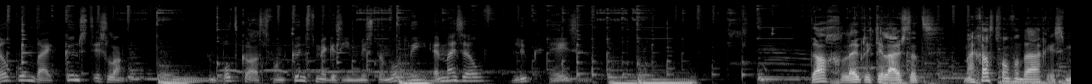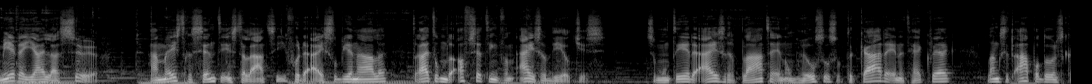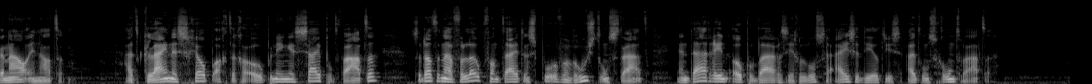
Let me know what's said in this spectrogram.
Welkom bij Kunst is Lang. Een podcast van kunstmagazine Mr. Motley en mijzelf, Luc Hezen. Dag, leuk dat je luistert. Mijn gast van vandaag is Jaila Seur. Haar meest recente installatie voor de IJsselbiennale draait om de afzetting van ijzerdeeltjes. Ze monteerde ijzeren platen en omhulsels op de kade en het hekwerk langs het Apeldoorns kanaal in Hattem. Uit kleine schelpachtige openingen sijpelt water, zodat er na verloop van tijd een spoor van roest ontstaat en daarin openbaren zich losse ijzerdeeltjes uit ons grondwater.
